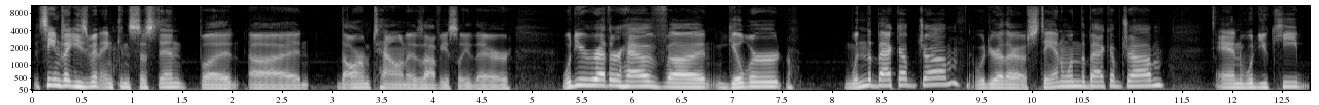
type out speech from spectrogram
it seems like he's been inconsistent, but uh, the arm talent is obviously there. Would you rather have uh, Gilbert win the backup job? Would you rather have Stan win the backup job? And would you keep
